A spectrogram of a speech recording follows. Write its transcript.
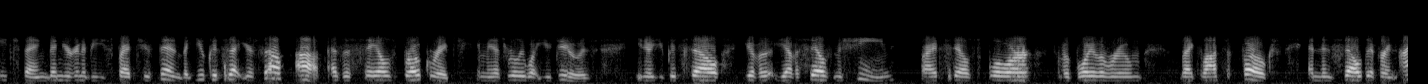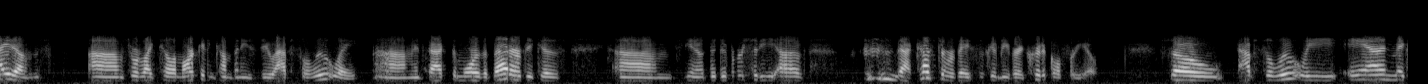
each thing, then you're going to be spread too thin. But you could set yourself up as a sales brokerage. I mean, that's really what you do. Is you know, you could sell. You have a you have a sales machine, Sales floor, have a boiler room, like lots of folks, and then sell different items, um, sort of like telemarketing companies do. Absolutely. Um, in fact, the more the better because um, you know the diversity of that customer base is going to be very critical for you. So absolutely, and make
